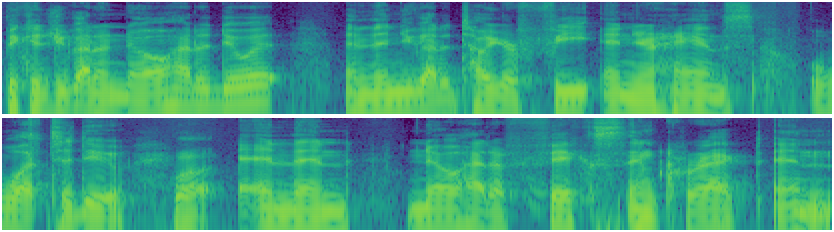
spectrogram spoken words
because you got to know how to do it, and then you got to tell your feet and your hands what to do, What? and then know how to fix and correct and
